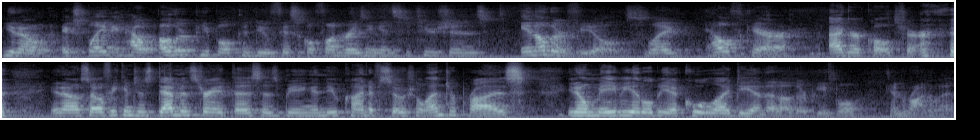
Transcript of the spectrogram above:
you know, explaining how other people can do fiscal fundraising institutions in other fields like healthcare, agriculture. you know, so if we can just demonstrate this as being a new kind of social enterprise, you know, maybe it'll be a cool idea that other people can run with.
